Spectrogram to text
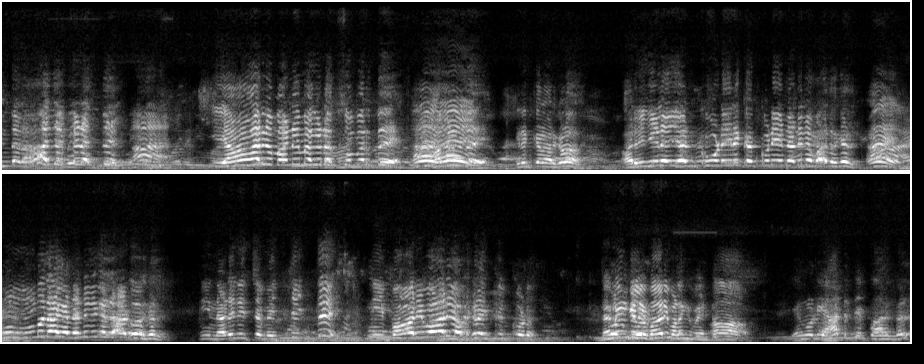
இந்த ராஜபீடத்தில் யாரு மணிமகனை சுமர்ந்து இருக்கிறார்களோ? அருகிலே என் கூட இருக்கக்கூடிய நடினமாதர்கள் முன்பதாக நடினங்கள் ஆடுவார்கள். நீ நடினிச்ச மெச்சித்து நீ வாரி வாரி அவர்களுக்கு கொடு. தனங்களை வாரி வழங்க வேண்டும். எங்களுடைய ஆட்டத்தை பாருங்கள்.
